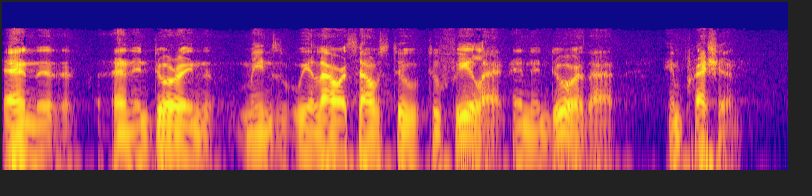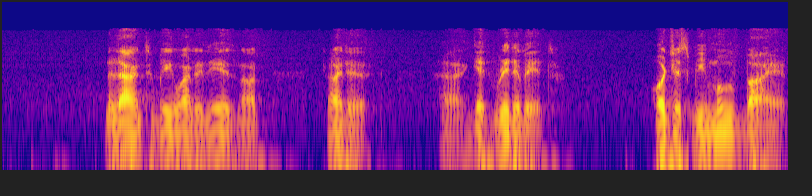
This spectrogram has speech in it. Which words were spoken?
and uh, and enduring means we allow ourselves to to feel that and endure that impression. Allow it to be what it is, not try to uh, get rid of it or just be moved by it.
